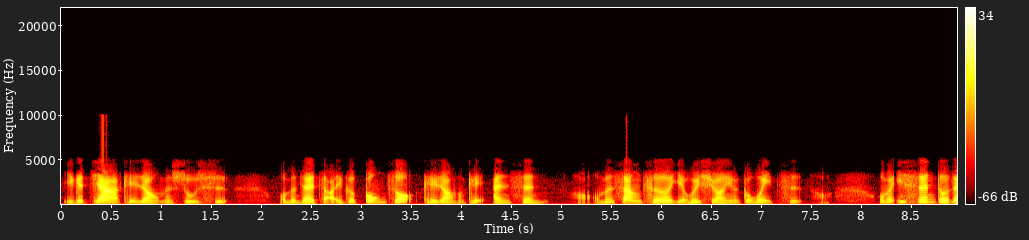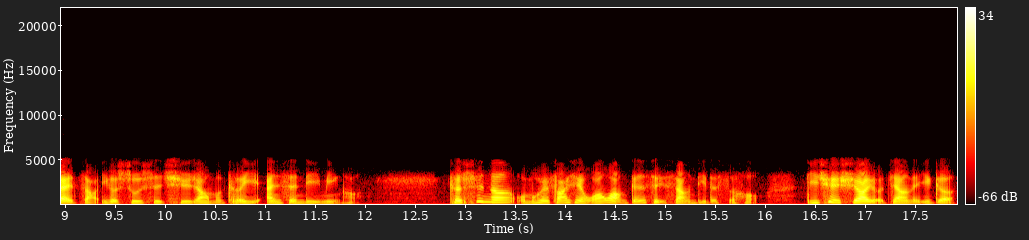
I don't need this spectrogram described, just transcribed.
一个家可以让我们舒适，我们在找一个工作可以让我们可以安身，好，我们上车也会希望有一个位置，哈，我们一生都在找一个舒适区，让我们可以安身立命，哈。可是呢，我们会发现，往往跟随上帝的时候，的确需要有这样的一个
